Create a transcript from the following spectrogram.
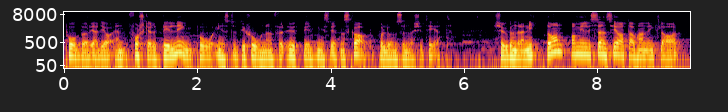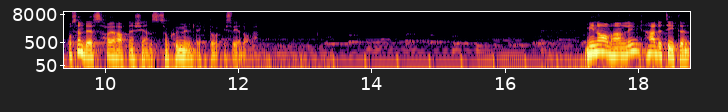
påbörjade jag en forskarutbildning på institutionen för utbildningsvetenskap på Lunds universitet. 2019 var min licentiatavhandling klar och sedan dess har jag haft en tjänst som kommunlektor i Svedala. Min avhandling hade titeln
